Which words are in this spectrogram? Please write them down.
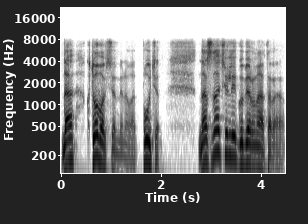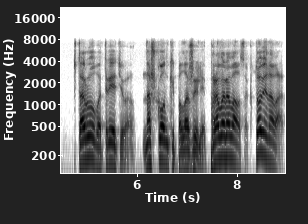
Да? Кто во всем виноват? Путин. Назначили губернатора, второго, третьего, на шконки положили. Проворовался. Кто виноват?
